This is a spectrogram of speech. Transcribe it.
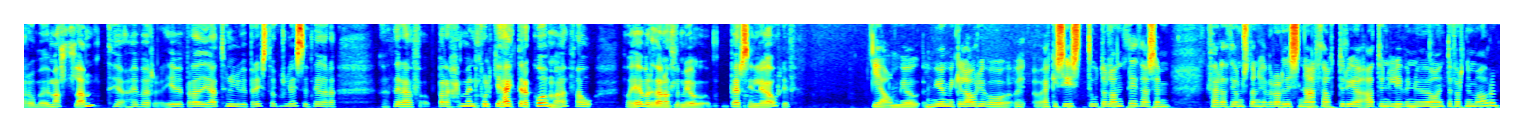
bara um, um allt land hefur yfirbræðið í aðtunulífi breyst okkur sleysin þegar að þegar bara menn fólki hættir að koma þá, þá hefur það náttúrulega mjög bersýnlega áhrif. Já, mjög, mjög mikil áhrif og, og ekki síst út á landi þar sem ferðarþjónustan hefur orðið snar þáttur í aðtunilífinu á undarfarnum árum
